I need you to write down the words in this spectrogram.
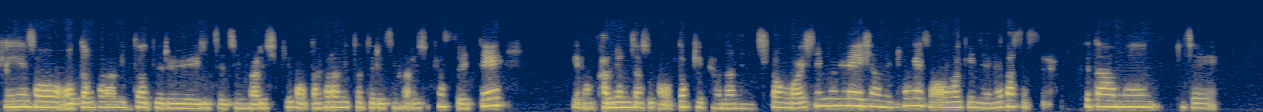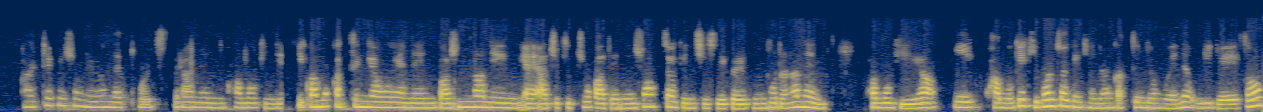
그렇게 해서 어떤 파라미터들을 이제 증가를 시키고 어떤 파라미터들을 증가를 시켰을 때 이런 감염자 수가 어떻게 변하는지 그런 걸 시뮬레이션을 통해서 확인을 해봤었어요. 그 다음은 이제 Artificial Neural Networks라는 과목인데 이 과목 같은 경우에는 machine learning에 아주 기초가 되는 수학적인 지식을 공부를 하는 과목이에요. 이 과목의 기본적인 개념 같은 경우에는 우리 뇌에서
